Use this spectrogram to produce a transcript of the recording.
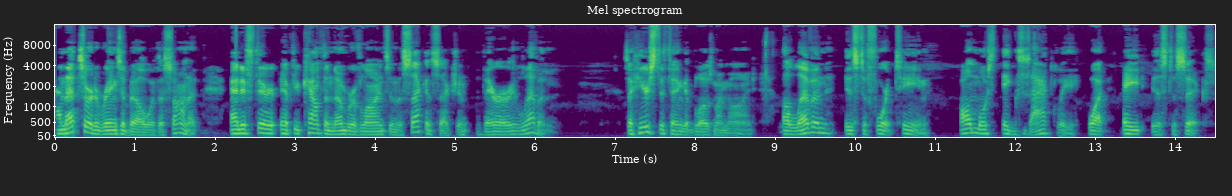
And that sort of rings a bell with a sonnet. And if there if you count the number of lines in the second section, there are 11. So here's the thing that blows my mind 11 is to 14, almost exactly what 8 is to 6.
